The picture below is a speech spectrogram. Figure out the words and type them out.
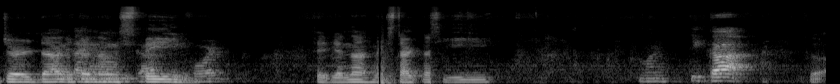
Jordan, ito ng Spain. So yan na, nag-start na si... Mantika. So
